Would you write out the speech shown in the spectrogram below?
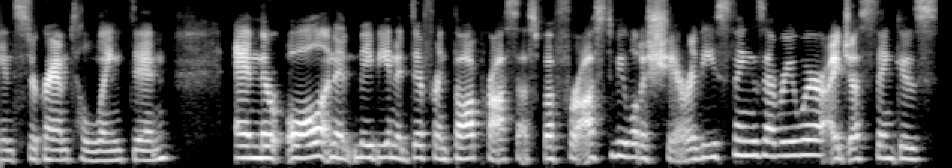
Instagram to LinkedIn and they're all in it maybe in a different thought process but for us to be able to share these things everywhere i just think is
